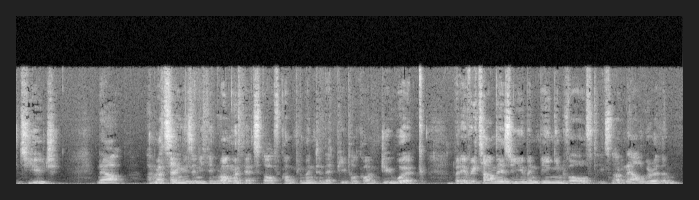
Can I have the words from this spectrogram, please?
it's huge. Now, I'm not saying there's anything wrong with that staff complement and that people can't do work, but every time there's a human being involved, it's not an algorithm,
